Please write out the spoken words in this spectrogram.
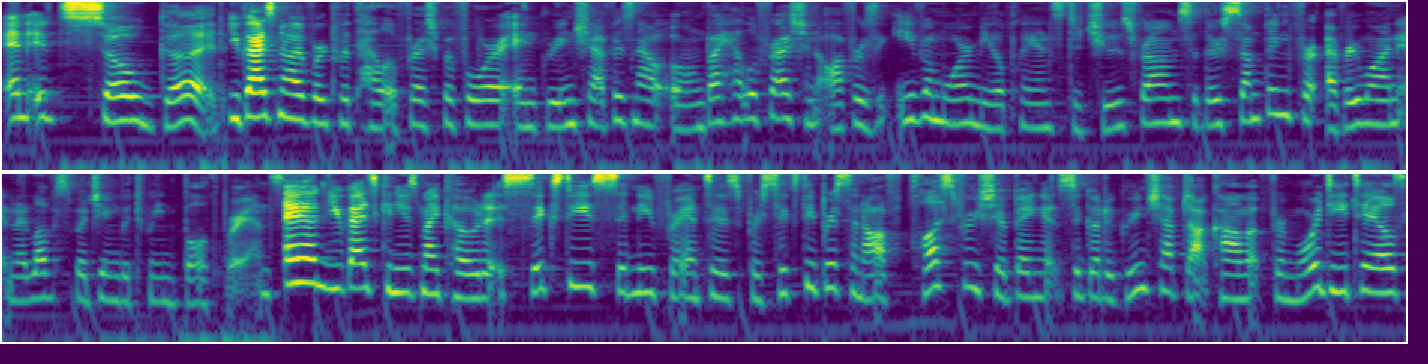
and it's so good. You guys know I've worked with HelloFresh before and Green Chef is now owned by HelloFresh and offers even more meal plans to choose from. So there's something for everyone and I love switching between both brands. And you guys can use my code 60 Sydney Frances for 60% off plus free shipping. So go to greenchef.com for more details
